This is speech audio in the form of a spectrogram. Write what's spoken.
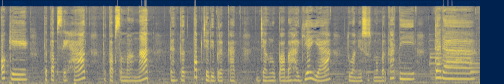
Oke, tetap sehat, tetap semangat, dan tetap jadi berkat. Jangan lupa bahagia ya. Tuhan Yesus memberkati. Dadah.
